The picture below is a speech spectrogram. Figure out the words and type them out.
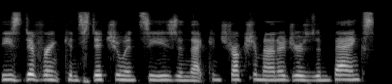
these different constituencies and that construction managers and banks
